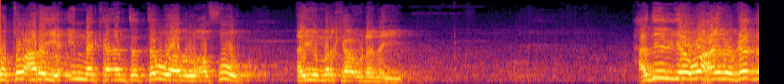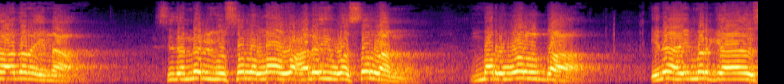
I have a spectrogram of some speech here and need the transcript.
watub calaya inaka anta tawaabu lgafuur ayuu markaa odhanayay. Xadiidka waxaynu ka qaadanaynaa sida nebigu sala allahu calayhi wasalam mar walba ilaahay markaas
